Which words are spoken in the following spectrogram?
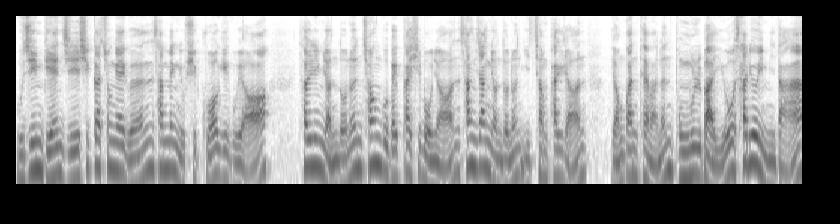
우진 BNG 시가총액은 369억이고요. 설립 연도는 1985년, 상장 연도는 2008년, 연관 테마는 동물 바이오 사료입니다.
